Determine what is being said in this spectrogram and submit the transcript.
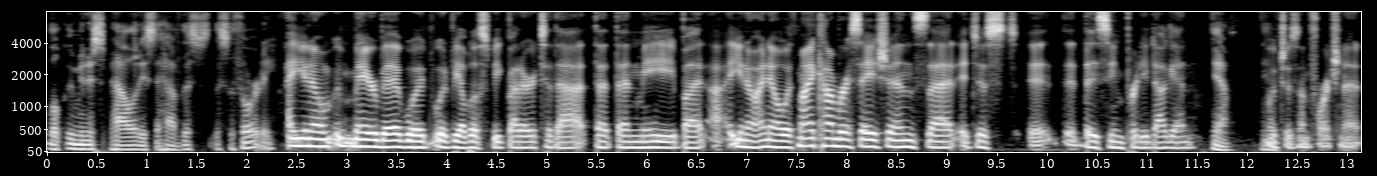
local municipalities to have this this authority? I, you know, Mayor Bibb would would be able to speak better to that that than me, but I, you know, I know with my conversations that it just it, it, they seem pretty dug in. Yeah, yeah. which is unfortunate.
